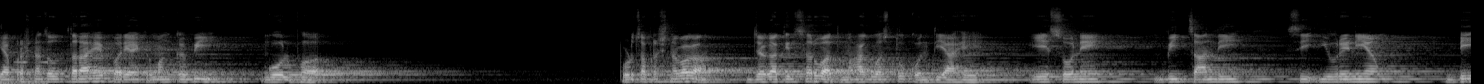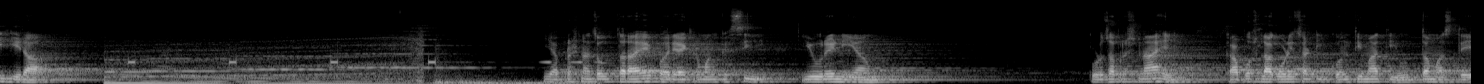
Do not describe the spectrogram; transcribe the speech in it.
या प्रश्नाचं उत्तर आहे पर्याय क्रमांक बी गोल्फ. पुढचा प्रश्न बघा. जगातील सर्वात महाग वस्तू कोणती आहे? ए सोने बी चांदी सी युरेनियम डी हिरा. या प्रश्नाचं उत्तर आहे पर्याय क्रमांक सी युरेनियम. पुढचा प्रश्न आहे कापूस लागवडीसाठी कोणती माती उत्तम असते?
